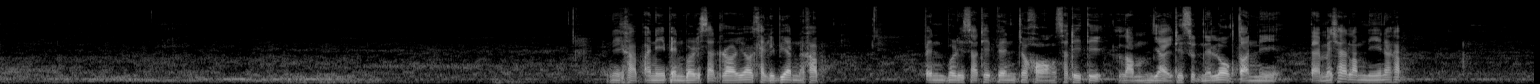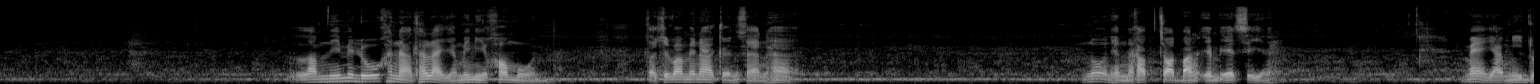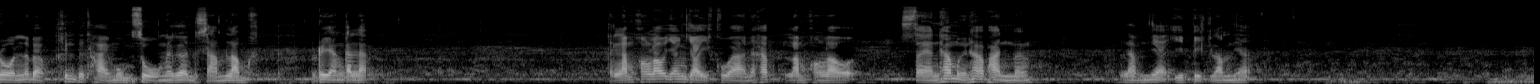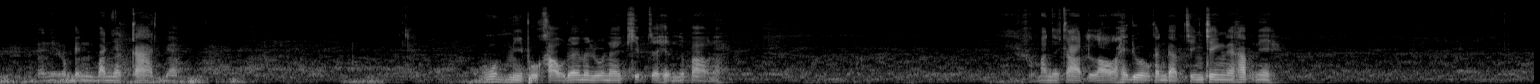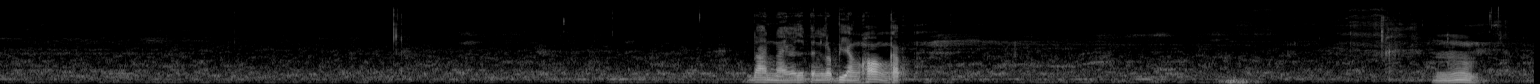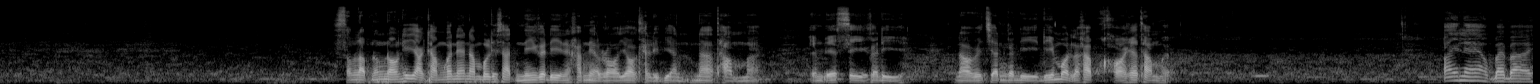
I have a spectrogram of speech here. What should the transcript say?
นี่ครับ อันนี้เป็นบริษัท Royal Caribbean นะครับ เป็นบริษัทที่เป็นเจ้าของสถิติลำใหญ่ที่สุดในโลกตอนนี้ แต่ไม่ใช่ลำนี้นะครับ ลำนี้ไม่รู้ขนาดเท่าไหร่ยังไม่มีข้อมูล แต่คิดว่าไม่น่าเกินแสนห้าน่นเห็นไหมครับ จอดบัง MSC นะแม่อยากมีโดรนแล้วแบบขึ้นไปถ่ายมุมสูงเหลือเกินสามลำเรียงกันล้วแต่ลำของเรายังใหญ่กว่านะครับลำของเราแสนห้าหมื่นห้าพันมั้งลำเนี่ยอีพิกลำเนี่ยอันนี้ก็เป็นบรรยากาศแบบ มีภูเขาด้วยไม่รู้ในคลิปจะเห็นหรือเปล่านะบรรยากาศเราให้ดูกันแบบจริง ๆ นะครับนี่ ด้านในก็จะเป็นระเบียงห้องครับ สำหรับน้องๆที่อยากทำก็แนะนำบริษัทนี้ก็ดีนะครับเนี่ยรอยัลแคริเบียนน่าทำมาก MSC ก็ดีนอร์เวเจนก็ดีดีหมดแล้วครับ ขอแค่ทำเถอะ ไปแล้วบายบาย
